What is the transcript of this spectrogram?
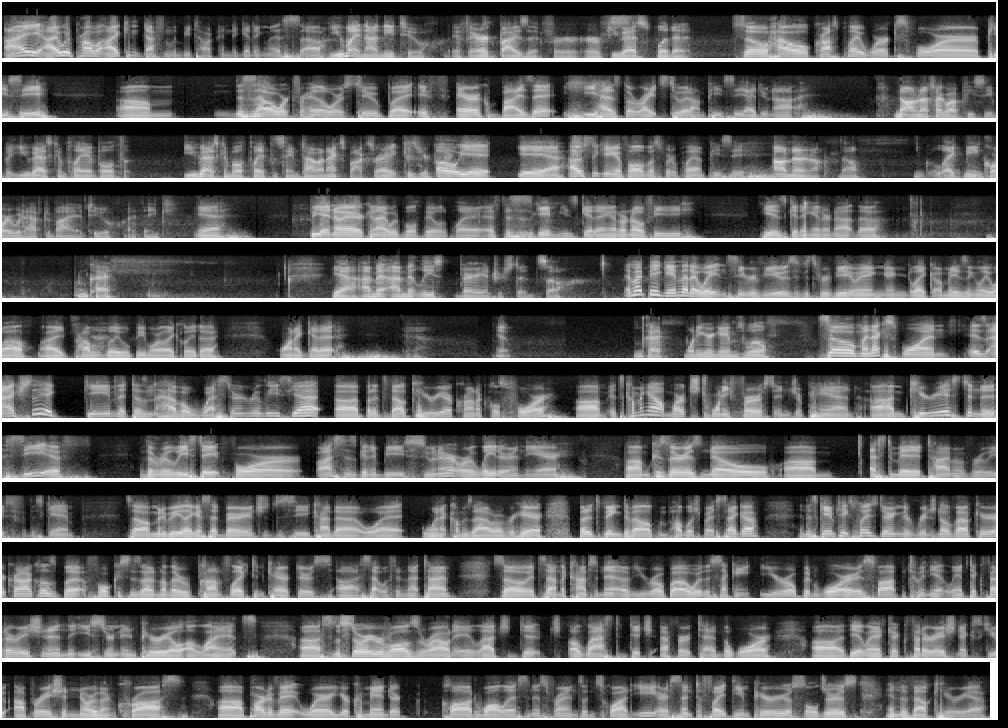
I I would probably I can definitely be talking to getting this. So you might not need to if Eric buys it for, or if you guys split it. So how crossplay works for PC, um, this is how it worked for Halo Wars 2. But if Eric buys it, he has the rights to it on PC. I do not. No, I'm not talking about PC, but you guys can play it both. You guys can both play at the same time on Xbox, right? Because you're. Oh connected. yeah, yeah, yeah, yeah. I was thinking if all of us were to play on PC. Oh no, no, no, no. Like me and Corey would have to buy it too. I think. Yeah. But yeah, no, Eric and I would both be able to play it if this is a game he's getting. I don't know if he he is getting it or not though. Okay. Yeah, I'm. I'm at least very interested. So. It might be a game that I wait and see reviews. If it's reviewing and like amazingly well, I probably will be more likely to want to get it. Yeah. Yep. Okay, one of your games will. So my next one is actually a game that doesn't have a Western release yet, uh, but it's Valkyria Chronicles 4. Um, it's coming out March 21st in Japan. Uh, I'm curious to see if the release date for us is going to be sooner or later in the year, because there is no um, estimated time of release for this game. So I'm going to be, like I said, very interested to see kind of what when it comes out over here. But it's being developed and published by Sega, and this game takes place during the original Valkyria Chronicles, but focuses on another conflict and characters uh, set within that time. So it's on the continent of Europa, where the Second European War is fought between the Atlantic Federation and the Eastern Imperial Alliance. Uh, so the story revolves around a last ditch, a last ditch effort to end the war. Uh, the Atlantic Federation execute Operation Northern Cross, uh, part of it where your commander Claude Wallace and his friends in Squad E are sent to fight the Imperial soldiers in the Valkyria.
